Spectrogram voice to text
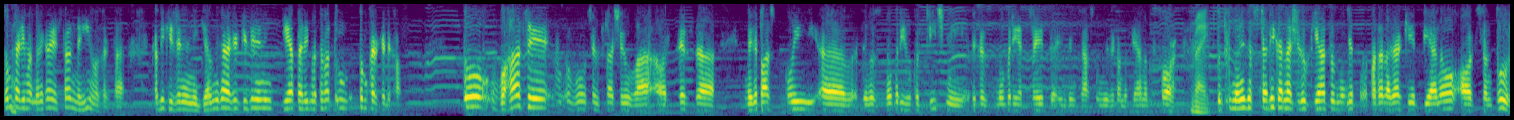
तुम पहली मैंने कहा इस तरह नहीं हो सकता। कभी किसी ने नहीं किया उन्होंने कहा अगर किसी ने नहीं किया पहली मतलब तुम तुम करके दिखाओ तो वहाँ से वो सिलसिला शुरू हुआ और फिर मेरे पास कोई was nobody who could teach me because nobody had played the Indian classical music on the piano before. Right. तो फिर मैंने जब स्टडी करना शुरू किया तो मुझे पता लगा कि पियानो और संतूर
